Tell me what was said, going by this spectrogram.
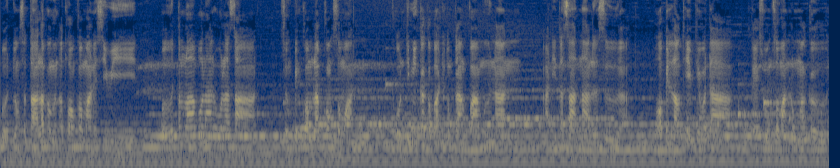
เปิดดวงสตาร์รับเอาเงินเอาทองเข้ามาในชีวิต เปิดตำราโบราณโหราศาสตร์ ซึ่งเป็นความลับของสวรรค์ คนที่มีกากบาทอยู่ตรงกลางฝ่ามือนั้นอดีตชาสติหน้าเลือเชื่อเพราะเป็นเหล่าเทพเทวดา แต่สวงสวรรค์ลงมาเกิด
